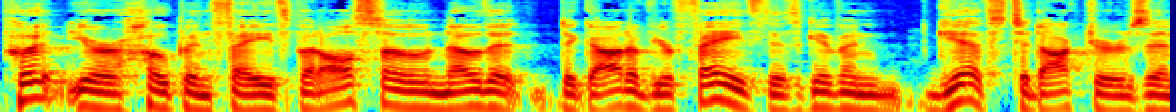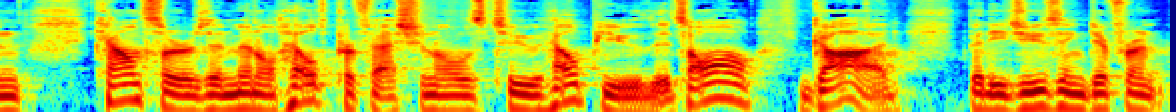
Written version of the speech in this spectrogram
put your hope in faith, but also know that the God of your faith has given gifts to doctors and counselors and mental health professionals to help you. It's all God, but He's using different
